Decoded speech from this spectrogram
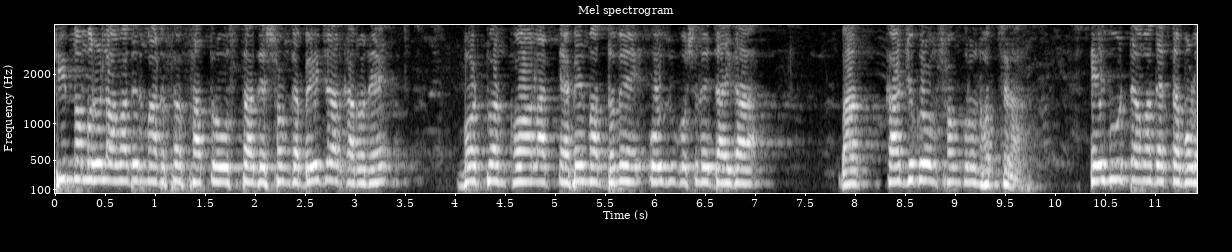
তিন নম্বর হলো আমাদের মাদ্রাসার ছাত্র উস্তাদের সংখ্যা বেড়ে যাওয়ার কারণে বর্তমান কল আর ট্যাবের মাধ্যমে অজু গোসলের জায়গা বা কার্যক্রম সংকলন হচ্ছে না। এই মুহূর্তে আমাদের একটা বড়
